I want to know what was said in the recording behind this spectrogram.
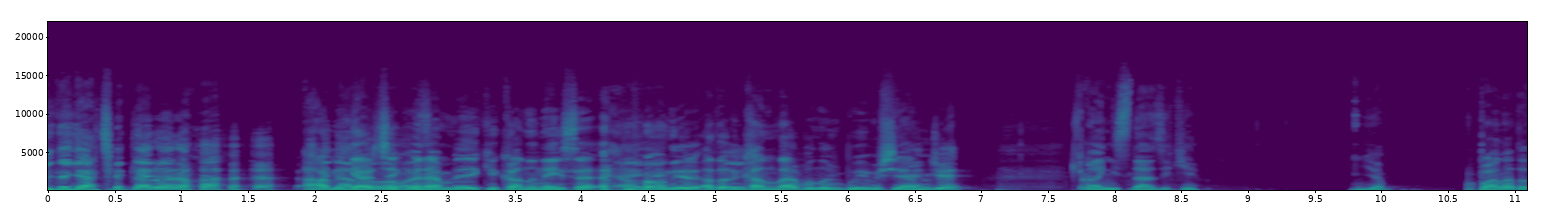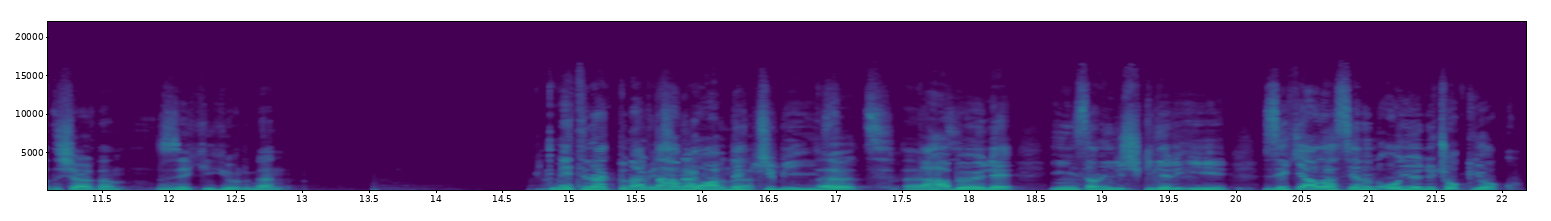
bir de gerçekler var ama. abi gerçek olamaz. önemli değil ki kanı neyse. Aynen, onu adam yaşıyor. kanılar bunu buymuş yani. Bence hangisi daha zeki? Ya bana da dışarıdan zeki görünen Metin Akpınar Metin daha Akpınar. muhabbetçi bir insan. evet, evet. Daha böyle insan ilişkileri iyi. Zeki Alasya'nın o yönü çok yok.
